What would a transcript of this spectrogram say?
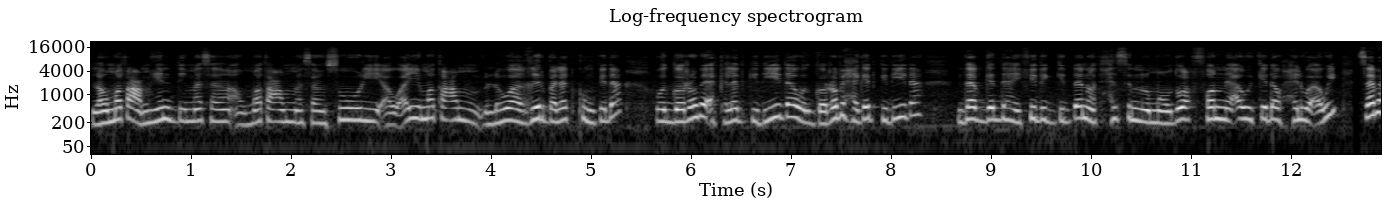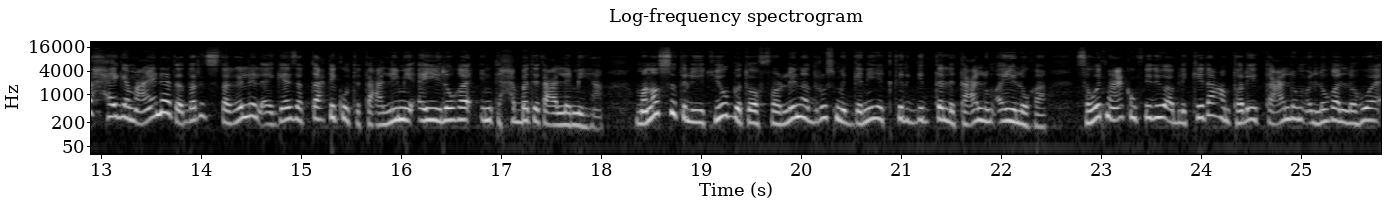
لو مطعم هندي مثلا أو مطعم مثلا سوري أو أي مطعم اللي هو غير بلدكم كده وتجربي أكلات جديدة وتجربي حاجات جديدة ده بجد هيفيدك جدا وتحسي إن الموضوع فن قوي كده وحلو قوي سابع حاجة معانا تقدري تستغلي الأجازة بتاعتك وتتعلمي أي لغة أنت حابة تتعلميها. منصة اليوتيوب بتوفر لنا دروس مجانية كتير جدا لتعلم أي لغة. سويت معاكم فيديو قبل كده عن طريقة تعلم اللغة اللي هو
